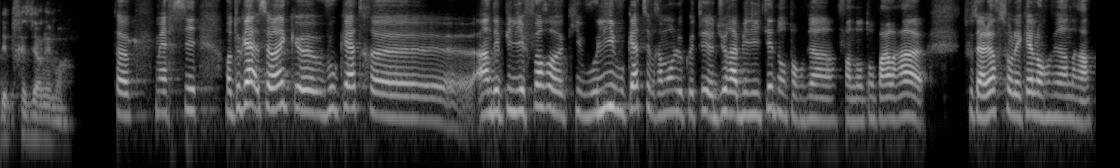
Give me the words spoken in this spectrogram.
des 13 derniers mois. Top, merci. En tout cas, c'est vrai que vous quatre, un des piliers forts qui vous lie, vous quatre, c'est vraiment le côté durabilité dont on, revient, enfin, dont on parlera tout à l'heure, sur lesquels on reviendra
